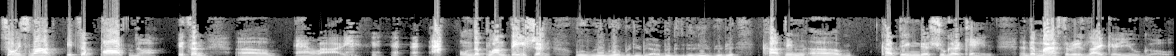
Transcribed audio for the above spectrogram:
So it's not. It's a partner. It's an um, ally on the plantation, cutting um, cutting sugar cane, and the master is like, "You go.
